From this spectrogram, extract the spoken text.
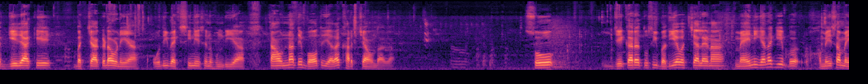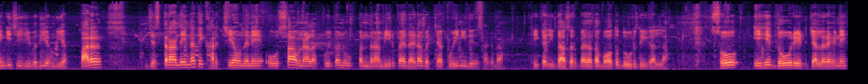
ਅੱਗੇ ਜਾ ਕੇ ਬੱਚਾ ਕਢਾਉਣੇ ਆ, ਉਹਦੀ ਵੈਕਸੀਨੇਸ਼ਨ ਹੁੰਦੀ ਆ, ਤਾਂ ਉਹਨਾਂ ਤੇ ਬਹੁਤ ਜ਼ਿਆਦਾ ਖਰਚਾ ਆਉਂਦਾਗਾ। ਸੋ ਜੇਕਰ ਤੁਸੀਂ ਵਧੀਆ ਬੱਚਾ ਲੈਣਾ, ਮੈਂ ਨਹੀਂ ਕਹਿੰਦਾ ਕਿ ਬ- ਹਮੇਸ਼ਾ ਮਹਿੰਗੀ ਚੀਜ਼ ਹੀ ਵਧੀਆ ਹੁੰਦੀ ਆ, ਪਰ ਜਿਸ ਤਰ੍ਹਾਂ ਦੇ ਇਹਨਾਂ ਤੇ ਖਰਚੇ ਆਉਂਦੇ ਨੇ, ਉਸ ਹਿਸਾਬ ਨਾਲ ਕੋਈ ਤੁਹਾਨੂੰ 15 20 ਰੁਪਏ ਦਾ ਜਿਹੜਾ ਬੱਚਾ ਕੋਈ ਨਹੀਂ ਦੇ ਸਕਦਾ। ਠੀਕ ਹੈ ਜੀ 10 ਰੁਪਏ ਦਾ ਤਾਂ ਬਹੁਤ ਦੂਰ ਦੀ ਗੱਲ ਆ। ਸੋ ਇਹ ਦੋ ਰੇਟ ਚੱਲ ਰਹੇ ਨੇ,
